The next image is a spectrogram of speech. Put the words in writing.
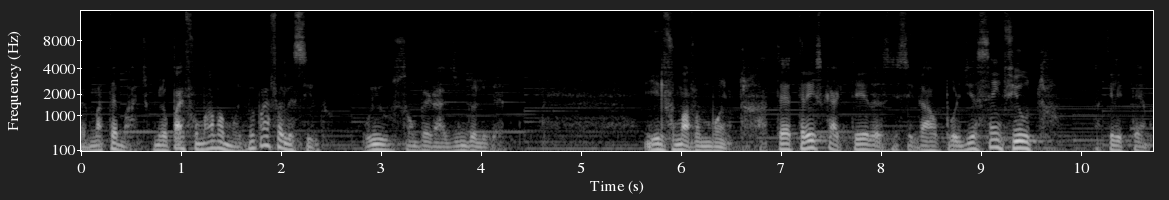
é matemático. Meu pai fumava muito. Meu pai é falecido, Wilson Bernardino de Oliveira. E ele fumava muito, até três carteiras de cigarro por dia sem filtro naquele tempo.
